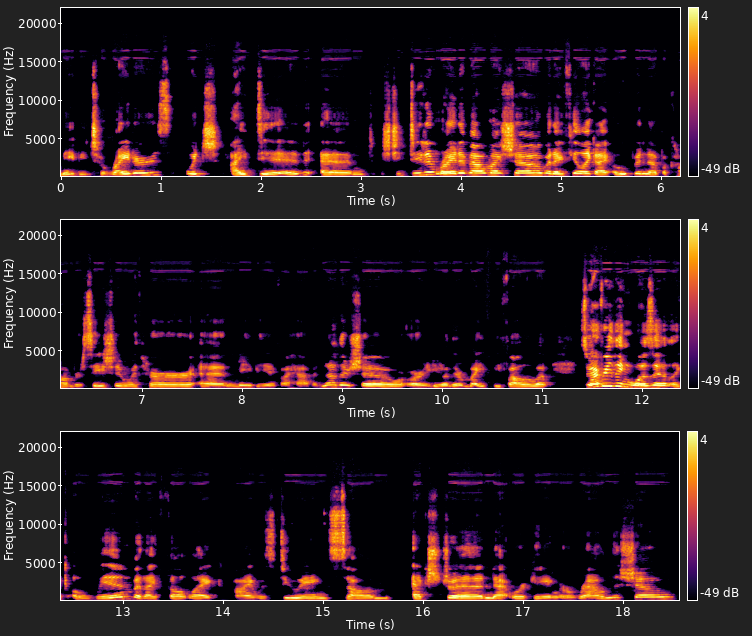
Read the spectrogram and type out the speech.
maybe to writers, which I did. And she didn't write about my show, but I feel like I opened up a conversation with her. And maybe if I have another show, or, you know, there might be follow up. So everything wasn't like a win, but I felt like I was doing some extra networking around the show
